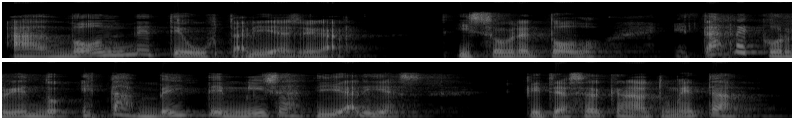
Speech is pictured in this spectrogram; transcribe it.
¿A dónde te gustaría llegar? Y sobre todo, ¿estás recorriendo estas 20 millas diarias que te acercan a tu meta?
